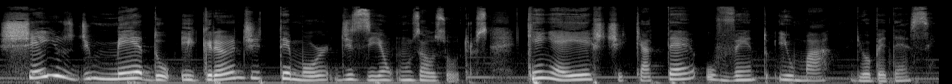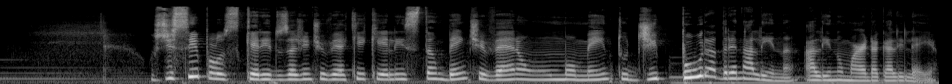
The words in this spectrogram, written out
cheios de medo e grande temor, diziam uns aos outros: Quem é este que até o vento e o mar lhe obedecem? Os discípulos, queridos, a gente vê aqui que eles também tiveram um momento de pura adrenalina ali no mar da Galileia.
